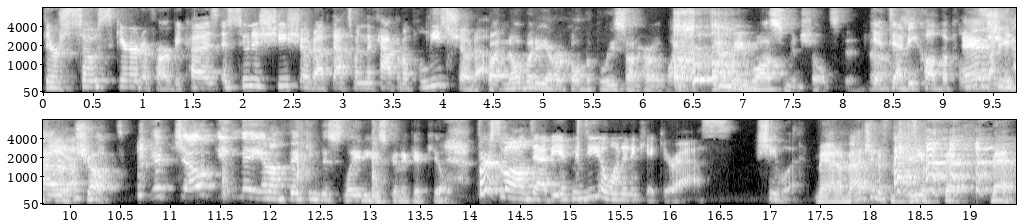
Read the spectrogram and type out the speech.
they're so scared of her because as soon as she showed up, that's when the Capitol Police showed up. But nobody ever called the police on her like Debbie Wasserman Schultz did. yeah, Debbie called the police. And she had her choked. You're joking me. And I'm thinking this lady is going to get killed. First of all, Debbie, if Medea wanted to kick your ass, she would. Man, imagine if Medea, ben- man,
